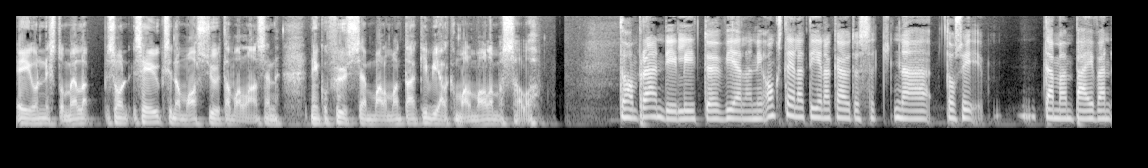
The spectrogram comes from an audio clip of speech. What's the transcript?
ei onnistu. Meillä, se, on, se ei yksinomaan ole syy tavallaan sen niin kuin fyysisen maailman tai kivijalkamaailman olemassaolo. Tuohon brändiin liittyen vielä, niin onko teillä Tiina käytössä nämä tosi tämän päivän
